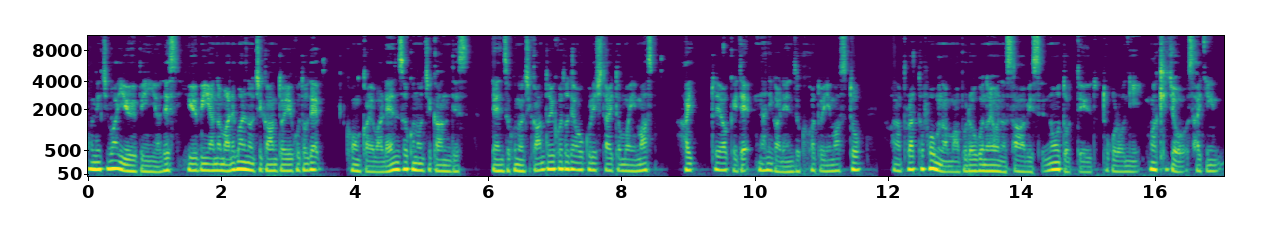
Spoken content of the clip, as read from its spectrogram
こんにちは、郵便屋です。郵便屋の〇〇の時間ということで、今回は連続の時間です。連続の時間ということでお送りしたいと思います。はい。というわけで、何が連続かと言いますと、あの、プラットフォームの、ま、ブログのようなサービス、ノートっていうところに、まあ、記事を最近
